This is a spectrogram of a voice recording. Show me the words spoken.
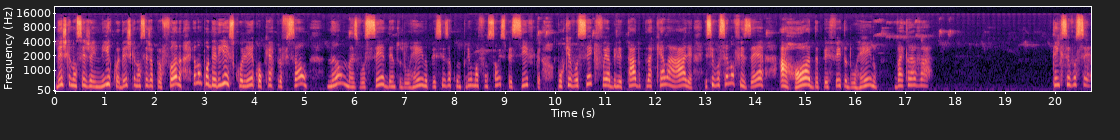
desde que não seja iníqua, desde que não seja profana, eu não poderia escolher qualquer profissão? Não, mas você, dentro do reino, precisa cumprir uma função específica, porque você que foi habilitado para aquela área. E se você não fizer, a roda perfeita do reino vai travar. Tem que ser você.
